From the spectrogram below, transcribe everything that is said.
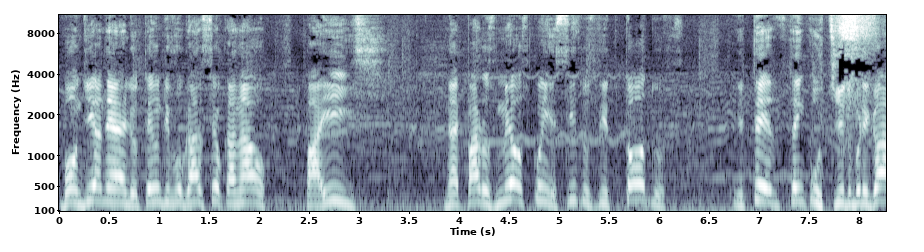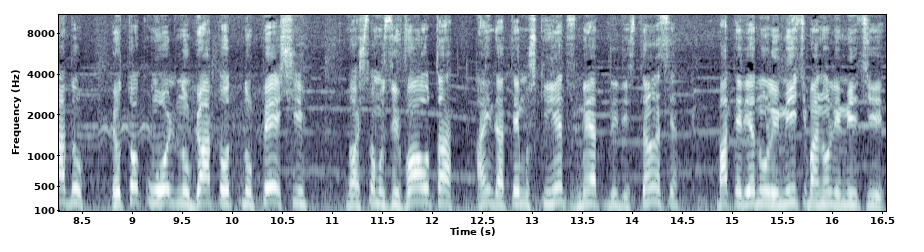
Bom dia, Nélio. Tenho divulgado seu canal País né, para os meus conhecidos de todos e tem, tem curtido. Obrigado. Eu tô com um olho no gato, outro no peixe. Nós estamos de volta, ainda temos 500 metros de distância, bateria no limite, mas no limite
